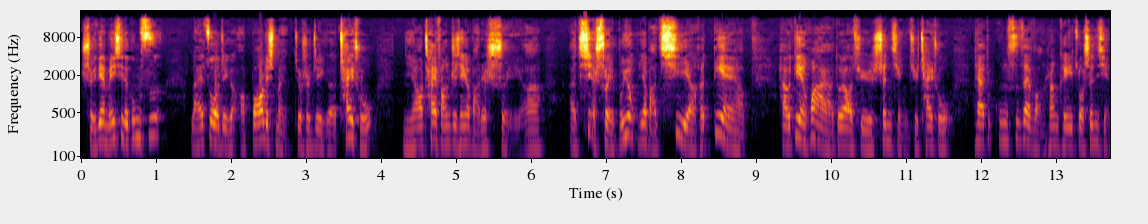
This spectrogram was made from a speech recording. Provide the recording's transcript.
水电煤气的公司来做这个 abolishment，就是这个拆除。你要拆房之前要把这水啊，呃，气水不用，要把气啊和电啊，还有电话呀都要去申请去拆除。家公司在网上可以做申请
